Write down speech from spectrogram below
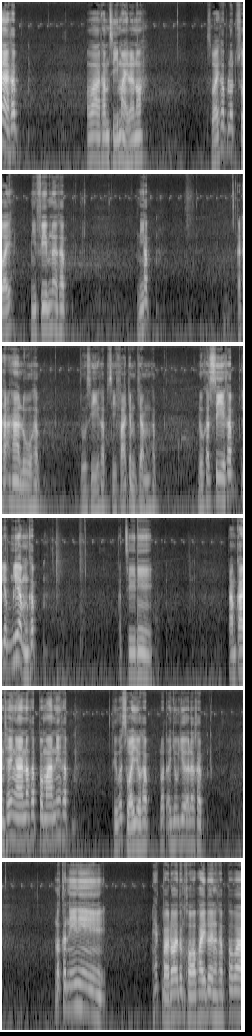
ได้ครับ เพราะว่าทำสีใหม่แล้วเนาะ สวยครับรถสวย มีฟิล์มด้วยครับ นี่ครับ กระทะห้ารูครับ ดูสีครับสีฟ้าจำๆครับ ดูคัดซีครับเลี่ยมๆครับ คัดซีนี่ ตามการใช้งานนะครับ ประมาณนี้ครับ ถือว่าสวยอยู่ครับรถอายุเยอะแล้วครับรถคันนี้นี่แฮกบ่าวดอยต้องขออภัยด้วยนะครับ เพราะว่า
